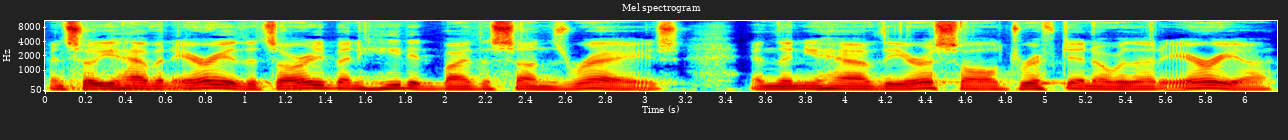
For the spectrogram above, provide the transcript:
And so you have an area that's already been heated by the sun's rays, and then you have the aerosol drift in over that area,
